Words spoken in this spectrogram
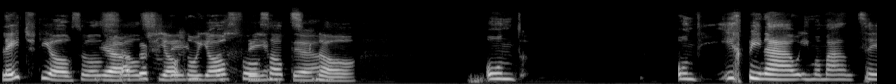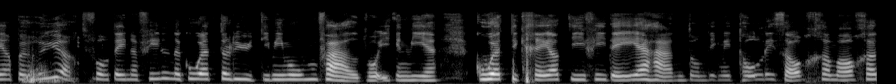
letztes Jahr so als, ja, als stimmt, Neujahrsvorsatz ja. genommen. Und, und ich bin auch im Moment sehr berührt von den vielen guten Leuten in meinem Umfeld, die irgendwie gute, kreative Ideen haben und irgendwie tolle Sachen machen.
